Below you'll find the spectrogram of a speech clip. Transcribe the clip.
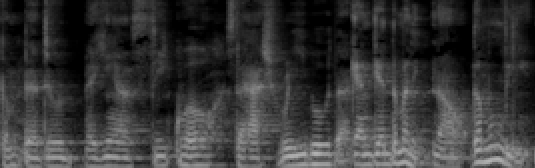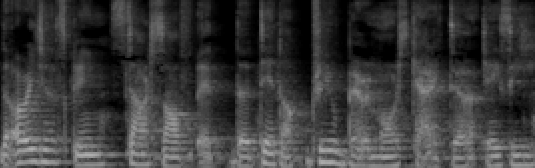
compared to making a sequel slash reboot that can get the money. Now, the movie, the original Scream, starts off with the death of Drew Barrymore's character, Casey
